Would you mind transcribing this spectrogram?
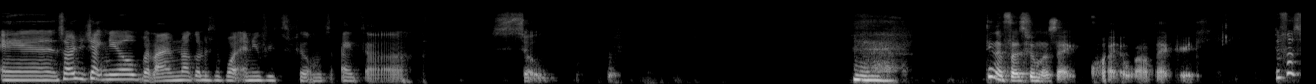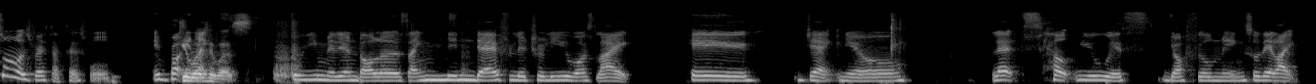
And sorry to Jack Neo, but I'm not gonna support any of his films either. So I think the first film was like quite a while back already. the first one was very successful. It brought It in was, like it was. three million dollars. Like Mindef literally was like, "Hey, Jack Neo, let's help you with your filming." So they like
